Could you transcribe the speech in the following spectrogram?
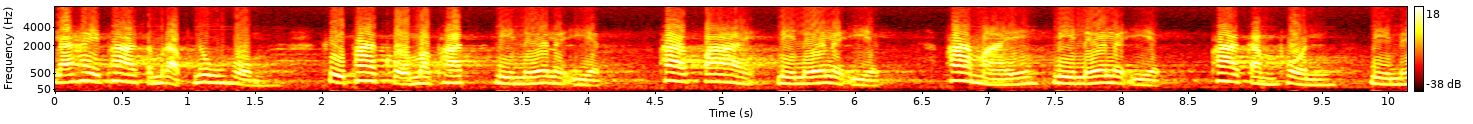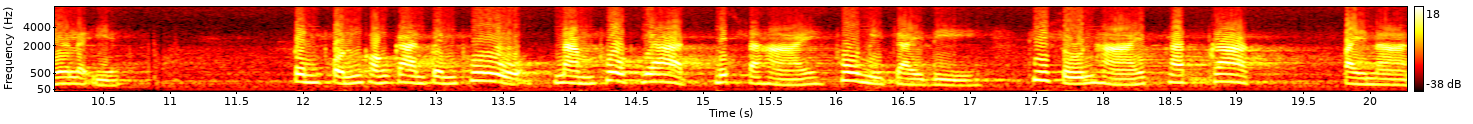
และให้ผ้าสำหรับนุ่งห่ม คือผ้าโขมพัดมีเนื้อละเอียด ผ้าฝ้ายมีเนื้อละเอียด ผ้าไหมมีเนื้อละเอียด ผ้ากำพลมีเนื้อละเอียด เป็นผลของการเป็นผู้นำพวกญาติมิตรสหาย ผู้มีใจดี ที่สูญหายพลัดพรากไปนาน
